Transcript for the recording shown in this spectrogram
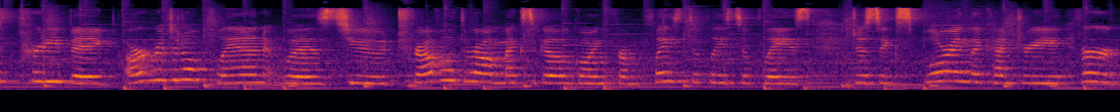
is pretty big. Our original plan was to travel throughout Mexico, going from place to place to place, just exploring the country for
